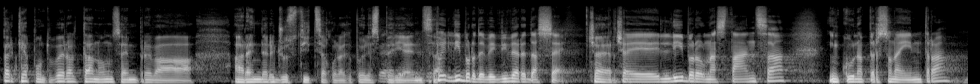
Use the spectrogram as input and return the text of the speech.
perché appunto poi in realtà non sempre va a rendere giustizia a quella che poi è l'esperienza. poi il libro deve vivere da sé Certo. cioè il libro è una stanza in cui una persona entra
